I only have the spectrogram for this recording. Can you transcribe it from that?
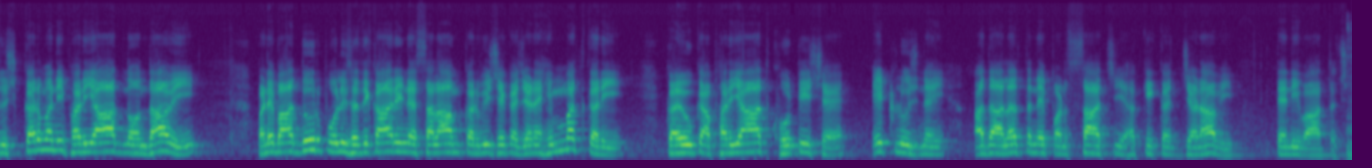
દુષ્કર્મની ફરિયાદ નોંધાવી. પણ એ બહાદુર પોલીસ અધિકારીને સલામ કરવી છે કે જેણે હિંમત કરી કહ્યું કે આ ફરિયાદ ખોટી છે, એટલું જ નહીં, અદાલતને પણ સાચી હકીકત જણાવી તેની વાત છે.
